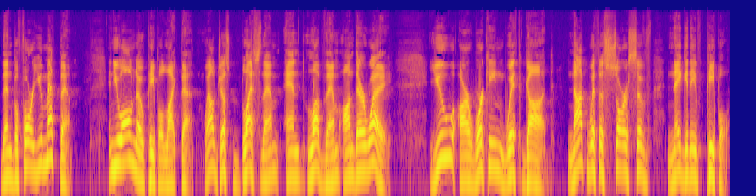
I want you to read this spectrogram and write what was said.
than before you met them. And you all know people like that. Well, just bless them and love them on their way. You are working with God, not with a source of negative people,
